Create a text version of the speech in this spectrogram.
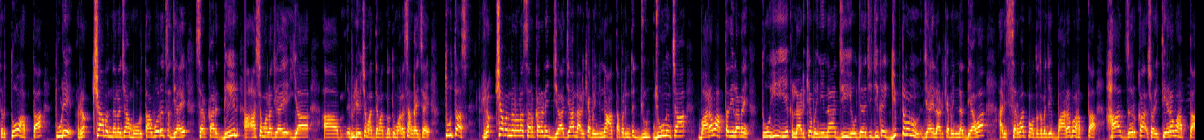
तर तो हप्ता पुढे रक्षाबंधनाच्या मुहूर्तावरच जे आहे सरकार देईल असं मला जे आहे या व्हिडिओच्या माध्यमातून तुम्हाला सांगायचं आहे. तुर्तास रक्षाबंधनाला सरकारने ज्या ज्या लाडक्या बहिणींना आतापर्यंत जून जूनचा बारावा हप्ता दिला नाही तोही एक लाडक्या बहिणींना जी योजनेची जी काही गिफ्ट म्हणून जे आहे लाडक्या बहिणींना द्यावा. आणि सर्वात महत्त्वाचं म्हणजे बारावा हप्ता हा जर का सॉरी तेरावा हप्ता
